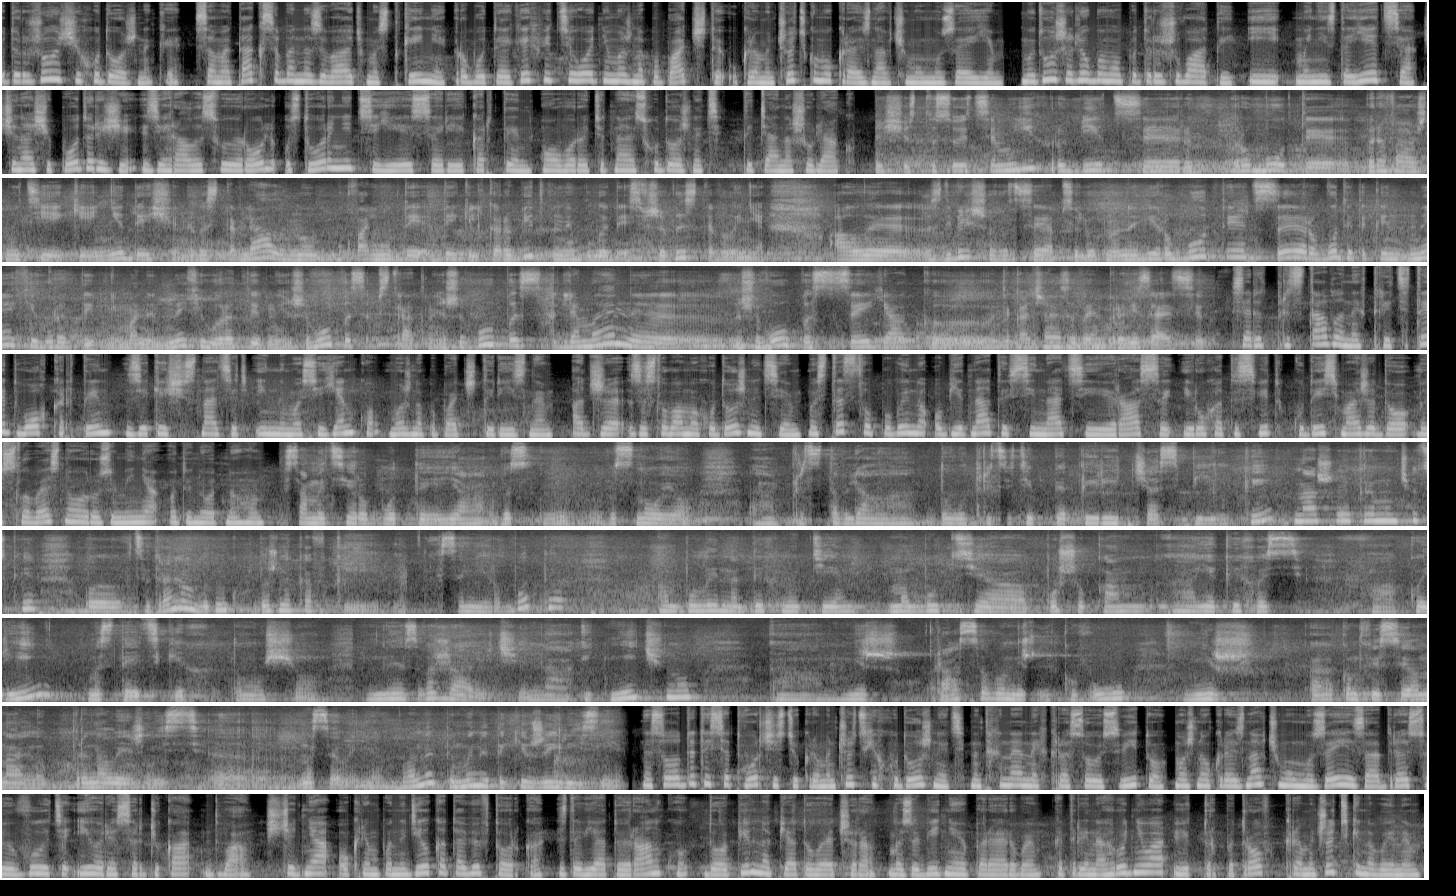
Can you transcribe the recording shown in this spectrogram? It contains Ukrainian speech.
Подорожуючі художники саме так себе називають мисткині, роботи яких від сьогодні можна побачити у Кременчуцькому краєзнавчому музеї. Ми дуже любимо подорожувати, і мені здається, що наші подорожі зіграли свою роль у створенні цієї серії картин, говорить одна із художниць Тетяна Шуляк. Що стосується моїх робіт, це роботи переважно ті, які ніде ще не виставляли. Ну буквально де декілька робіт вони були десь вже виставлені, але здебільшого це абсолютно нові роботи. Це роботи такі не фігуративні. У мене не фігуративний живопис, абстрактний живопис. Для мене живопис це як е, така джазова імпровізація. Серед представлених 32 картин, з яких 16 Інни Мосієнко, можна побачити різне. Адже, за словами художниці, мистецтво повинно об'єднати всі нації, раси і рухати світ кудись майже до безсловесного розуміння один одного. Саме ці роботи я вес- весною е, представляла до 35-річчя спілки нашої Кременчуцької е, в центральному будинку художника в Києві. Самі роботи були надихнуті, мабуть, е, пошуком е, якихось корінь мистецьких, тому що незважаючи на етнічну, міжрасову, міжвікову, між конфесіональну приналежність е, населення планети, ми не такі вже й різні. Насолодитися творчістю кременчуцьких художниць, натхнених красою світу, можна у краєзнавчому музеї за адресою вулиця Ігоря Сердюка, 2. Щодня, окрім понеділка та вівторка, з 9 ранку до пів на п'яту вечора, без обідньої перерви. Катерина Грудніва, Віктор Петров, Кременчуцькі новини.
